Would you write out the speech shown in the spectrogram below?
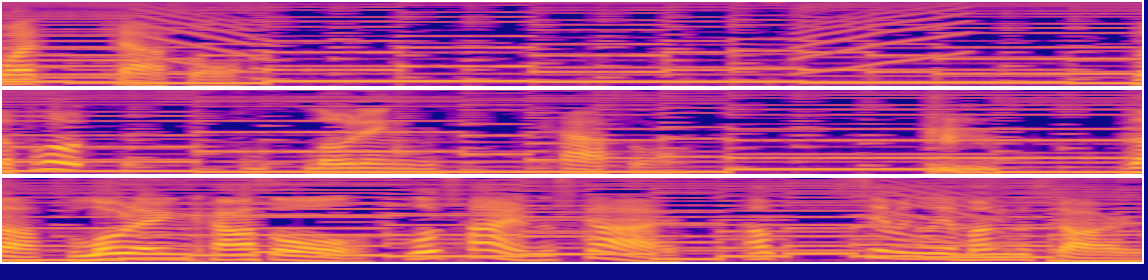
What castle? The float... floating castle. the floating castle floats high in the sky, up seemingly among the stars.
